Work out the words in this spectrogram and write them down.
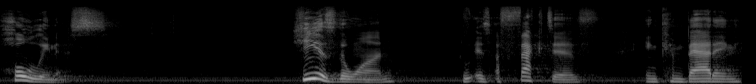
holiness. He is the one who is effective in combating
